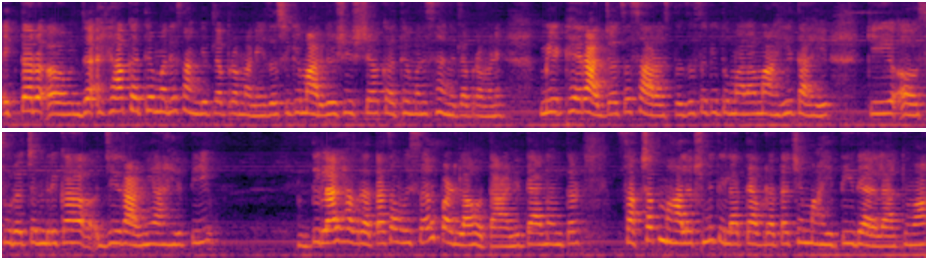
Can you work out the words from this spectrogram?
एकतर म्हणजे ह्या कथेमध्ये सांगितल्याप्रमाणे जसे की मार्गशीर्षच्या कथेमध्ये सांगितल्याप्रमाणे मीठ हे राज्याचं सार असतं. जसं की तुम्हाला माहीत आहे की सूर्यचंद्रिका जी राणी आहे ती तिला ह्या व्रताचा विसर पडला होता आणि त्यानंतर साक्षात महालक्ष्मी तिला त्या व्रताची माहिती द्यायला किंवा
